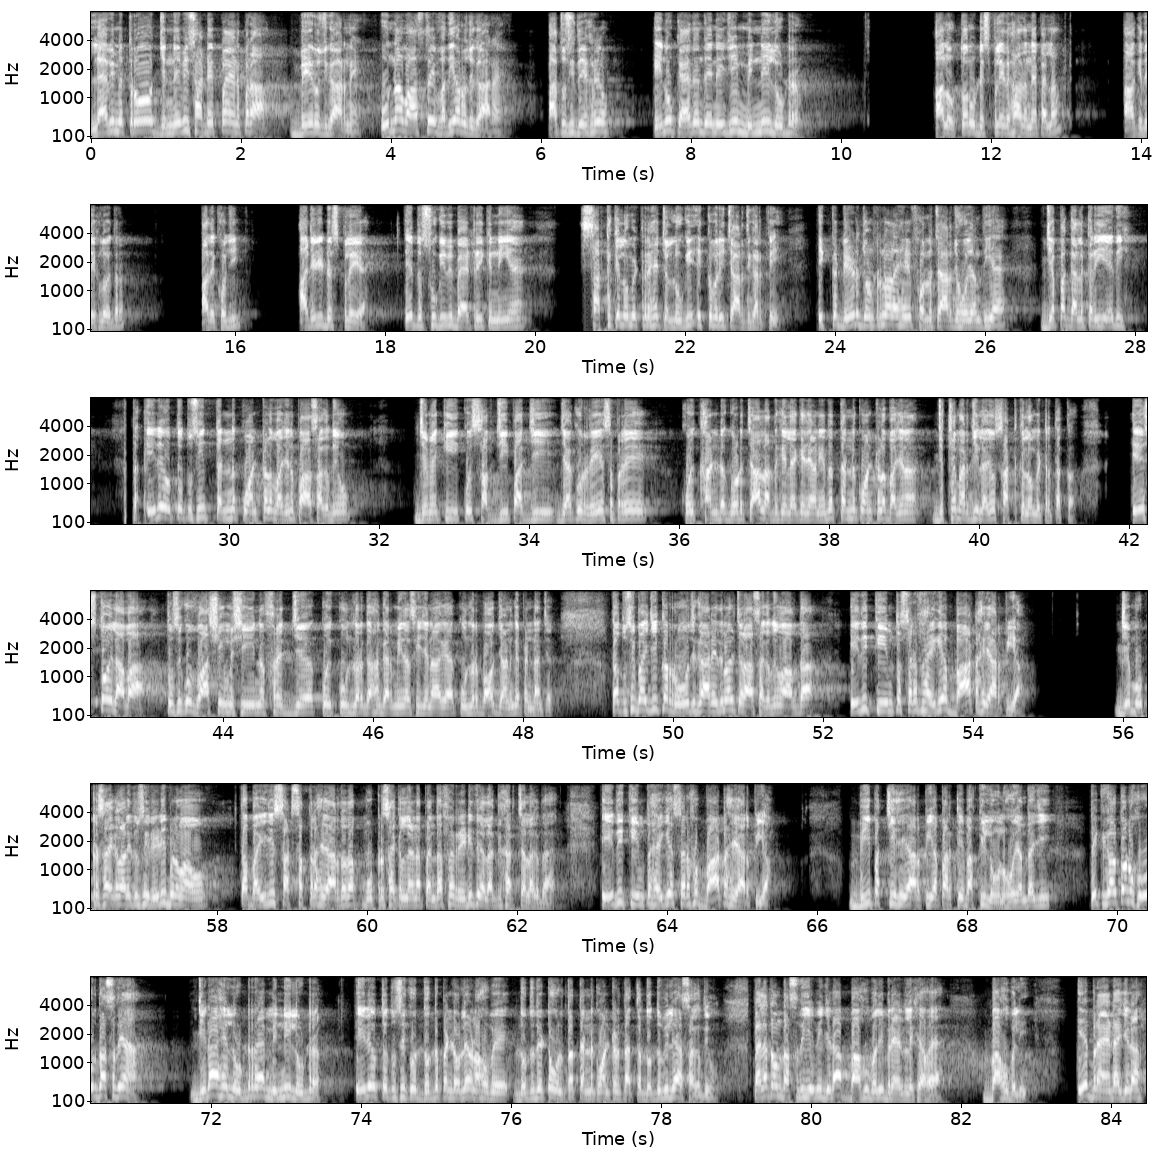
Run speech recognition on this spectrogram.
ਲੈ ਵੀ ਮਿੱਤਰੋ, ਜਿੰਨੇ ਵੀ ਸਾਡੇ ਭੈਣ ਭਰਾ ਬੇਰੁਜ਼ਗਾਰ ਨੇ, ਉਹਨਾਂ ਵਾਸਤੇ ਵਧੀਆ ਰੁਜ਼ਗਾਰ ਹੈ। ਆ ਤੁਸੀਂ ਦੇਖ ਰਹੇ ਹੋ, ਇਹਨੂੰ ਕਹਿ ਦਿੰਦੇ ਨੇ ਜੀ ਮਿੰਨੀ ਲੋਡਰ। ਆ ਲੋ ਤੁਹਾਨੂੰ ਡਿਸਪਲੇ ਦਿਖਾ ਦਿੰਨੇ ਪਹਿਲਾਂ। ਆ ਕੇ ਦੇਖ ਲਓ ਇੱਧਰ। ਆ ਦੇਖੋ ਜੀ, ਆ ਜਿਹੜੀ ਡਿਸਪਲੇ ਹੈ, ਇਹ ਦੱਸੂਗੀ ਵੀ ਬੈਟਰੀ ਕਿੰਨੀ ਹੈ। 60 ਕਿਲੋਮੀਟਰ ਇਹ ਚੱਲੂਗੀ ਇੱਕ ਵਾਰੀ ਚਾਰਜ ਕਰਕੇ। ਇੱਕ ਡੇਢ ਜੁੰਟ ਨਾਲ ਇਹ ਫੁੱਲ ਚਾਰਜ ਹੋ ਜਾਂਦੀ ਹੈ। ਜੇ ਆਪਾਂ ਗੱਲ ਕਰੀਏ ਇਹਦੀ ਤਾਂ ਇਹਦੇ ਉੱਤੇ ਤੁਸੀਂ 3 ਕੁਆਂਟਲ ਵਜਨ ਪਾ ਸਕਦੇ ਹੋ। ਜਿਵੇਂ ਕਿ ਕੋਈ ਸਬਜੀ ਭਾਜੀ ਜਾਂ ਕੋਈ ਰੇ ਸਪਰੇ ਕੋਈ ਖੰਡ, ਗੁੜ, ਚਾਹ ਲੱਦ ਕੇ ਲੈ ਕੇ ਜਾਣੀ ਹੈ ਤਾਂ 3 ਕੁਆਂਟਲ ਵਜਨ ਜਿੱਥੇ ਮਰਜ਼ੀ ਲੈ ਜਾਓ 60 ਕਿਲੋਮੀਟਰ ਤੱਕ। ਇਸ ਤੋਂ ਇਲਾਵਾ ਤੁਸੀਂ ਕੋਈ ਵਾਸ਼ਿੰਗ ਮਸ਼ੀਨ, ਫ੍ਰਿਜ, ਕੋਈ ਕੂਲਰ, ਗਾਹ ਗਰਮੀ ਦਾ ਸੀਜ਼ਨ ਆ ਗਿਆ, ਕੂਲਰ ਬਹੁਤ ਜਾਣਗੇ ਪਿੰਡਾਂ 'ਚ। ਤਾਂ ਤੁਸੀਂ ਬਾਈ ਜੀ ਇੱਕ ਰੋਜ਼ਗਾਰ ਇਹਦੇ ਨਾਲ ਚਲਾ ਸਕਦੇ ਹੋ ਆਪਦਾ। ਇਹਦੀ ਕੀਮਤ ਸਿਰਫ ਹੈਗੀ ਆ 62000 ਰੁਪਿਆ ਜੇ ਮੋਟਰਸਾਈਕਲ ਵਾਲੀ ਤੁਸੀਂ ਰੇੜੀ ਬਣਵਾਓ ਤਾਂ ਬਾਈ ਜੀ 60 70000 ਦਾ ਤਾਂ ਮੋਟਰਸਾਈਕਲ ਲੈਣਾ ਪੈਂਦਾ, ਫਿਰ ਰੇੜੀ ਤੇ ਅਲੱਗ ਖਰਚਾ ਲੱਗਦਾ ਹੈ। ਇਹਦੀ ਕੀਮਤ ਹੈਗੀ ਹੈ ਸਿਰਫ 62000 ਰੁਪਿਆ 20 25000 ਰੁਪਿਆ ਭਰ ਕੇ ਬਾਕੀ ਲੋਨ ਹੋ ਜਾਂਦਾ ਜੀ। ਤੇ ਇੱਕ ਗੱਲ ਤੁਹਾਨੂੰ ਹੋਰ ਦੱਸ ਦਿਆਂ, ਜਿਹੜਾ ਇਹ ਲੋਡਰ ਹੈ ਮਿੰਨੀ ਲੋਡਰ ਇਹਦੇ ਉੱਤੇ ਤੁਸੀਂ ਕੋਈ ਦੁੱਧ ਪਿੰਡੋਂ ਲਿਆਉਣਾ ਹੋਵੇ, ਦੁੱਧ ਦੇ ਢੋਲ ਤਾਂ 3 ਕੁਆਂਟਲ ਤੱਕ ਦੁੱਧ ਵੀ ਲਿਆ ਸਕਦੇ ਹੋ। ਪਹਿਲਾਂ ਤੁਹਾਨੂੰ ਦੱਸ ਦਈਏ ਵੀ ਜਿਹੜਾ ਬਾਹੂਬਲੀ ਬ੍ਰਾਂਡ ਲਿਖਿਆ ਹੋਇਆ ਬਾਹੂਬਲੀ। ਇਹ ਬ੍ਰਾਂਡ ਹੈ ਜਿਹੜਾ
